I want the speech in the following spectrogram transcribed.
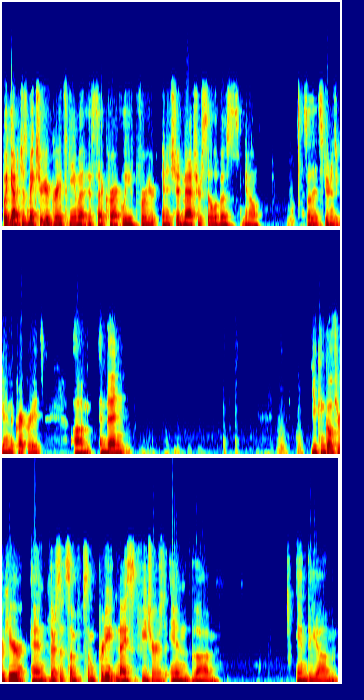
But yeah, just make sure your grade schema is set correctly for your, and it should match your syllabus, you know, so that students are getting the correct grades. Um, and then you can go through here and there's some some pretty nice features in the in the um,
